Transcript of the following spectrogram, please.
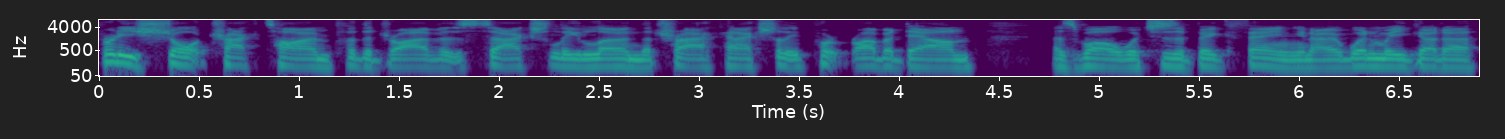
pretty short track time for the drivers to actually learn the track and actually put rubber down as well, which is a big thing. You know when we go to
